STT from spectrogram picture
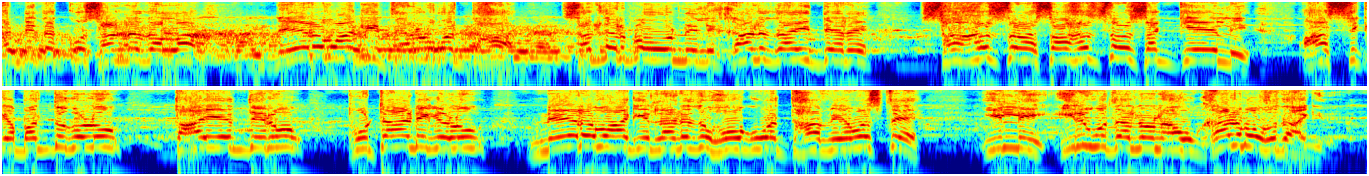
ಖಂಡಿತಕ್ಕೂ ಸಣ್ಣದಲ್ಲ, ನೇರವಾಗಿ ತೆರಳುವಂತಹ ಸಂದರ್ಭವನ್ನು ಇಲ್ಲಿ ಕಾಣುತ್ತಾ ಇದ್ದೇನೆ. ಸಹಸ್ರ ಸಹಸ್ರ ಸಂಖ್ಯೆಯಲ್ಲಿ ಆಸ್ತಿಕ ಬಂಧುಗಳು, ತಾಯಂದಿರು, ಪುಟಾಣಿಗಳು ನೇರವಾಗಿ ನಡೆದು ಹೋಗುವಂತಹ ವ್ಯವಸ್ಥೆ ಇಲ್ಲಿ ಇರುವುದನ್ನು ನಾವು ಕಾಣಬಹುದಾಗಿದೆ.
